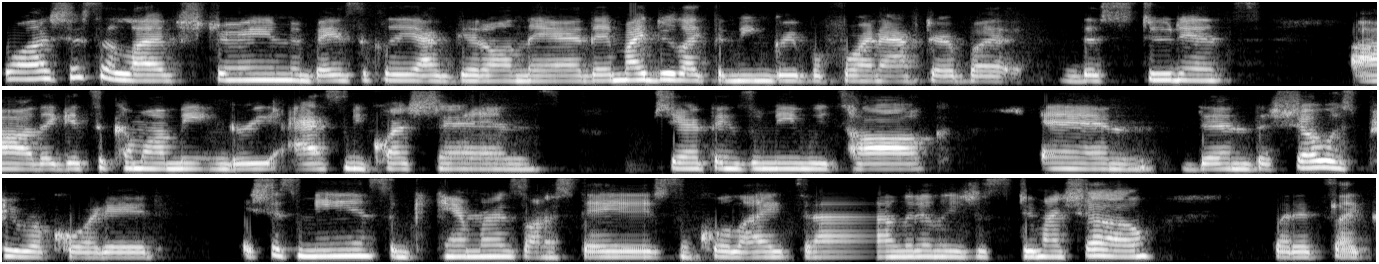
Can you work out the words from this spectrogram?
Well, it's just a live stream, and basically, I get on there. They might do like the meet and greet before and after, but the students, uh, they get to come on meet and greet, ask me questions, share things with me. We talk, and then the show is pre-recorded. It's just me and some cameras on a stage, some cool lights, and I literally just do my show. But it's like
